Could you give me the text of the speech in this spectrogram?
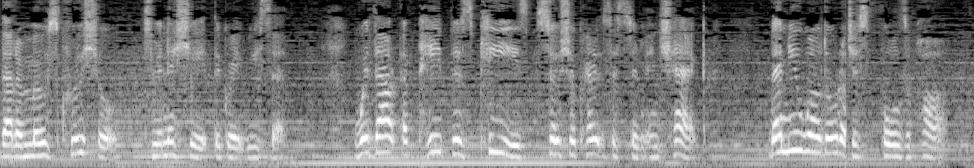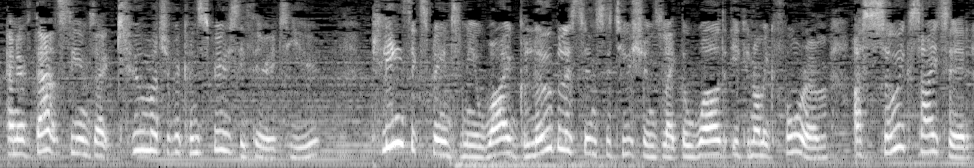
that are most crucial to initiate the Great Reset. Without a papers, please social credit system in check, their New World Order just falls apart. And if that seems like too much of a conspiracy theory to you, Please explain to me why globalist institutions like the World Economic Forum are so excited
